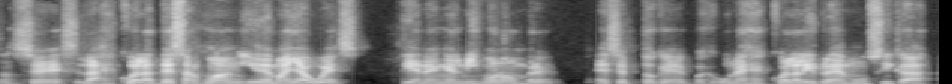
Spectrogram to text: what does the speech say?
Entonces, las escuelas de San Juan y de Mayagüez tienen el mismo nombre, excepto que pues, una es Escuela Libre de Música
